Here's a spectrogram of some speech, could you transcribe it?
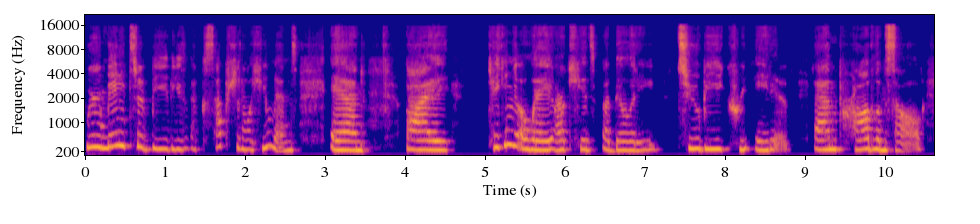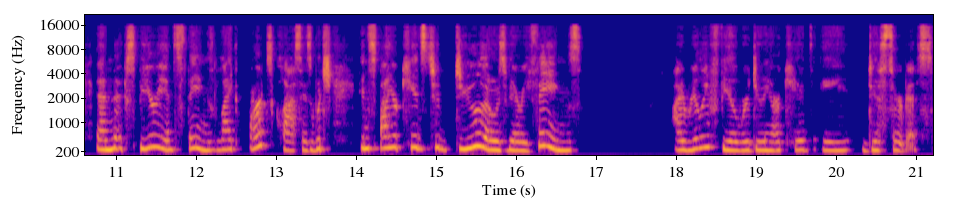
We were made to be these exceptional humans. And by taking away our kids' ability to be creative and problem solve and experience things like arts classes, which inspire kids to do those very things, I really feel we're doing our kids a disservice.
